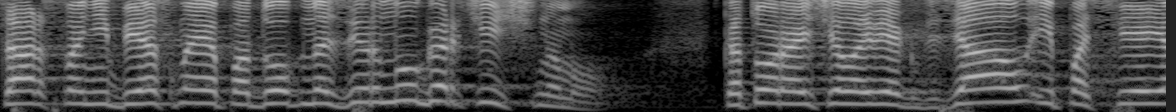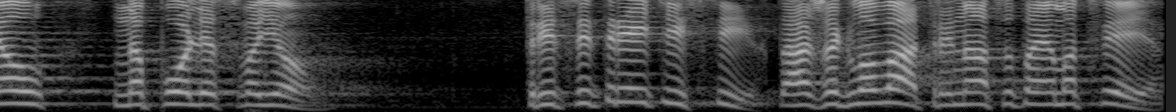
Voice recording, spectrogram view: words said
«Царство небесное подобно зерну горчичному, которое человек взял и посеял на поле своем». 33 стих, та же глава, 13 Матфея.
